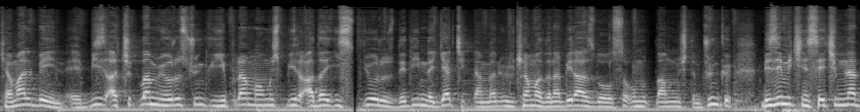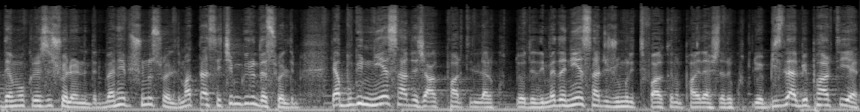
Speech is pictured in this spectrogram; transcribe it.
Kemal Bey'in e, biz açıklamıyoruz çünkü yıpranmamış bir aday istiyoruz dediğinde gerçekten ben ülkem adına biraz da olsa umutlanmıştım. Çünkü bizim için seçimler demokrasi şölenidir. Ben hep şunu söyledim hatta seçim günü de söyledim. Ya bugün niye sadece AK Partililer kutluyor dedim ya da niye sadece Cumhur İttifakı'nın paydaşları kutluyor. Bizler bir partiye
